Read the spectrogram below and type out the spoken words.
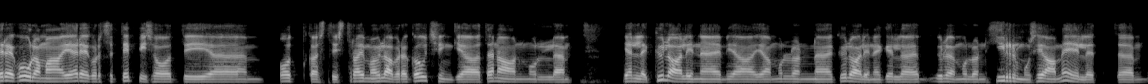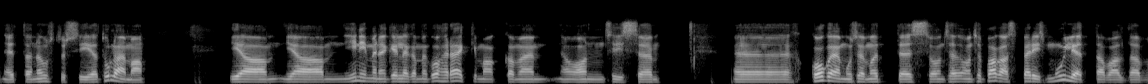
tere kuulama järjekordset episoodi podcastist Raimo Ülavere coaching ja täna on mul jälle külaline ja, ja mul on külaline, kelle üle mul on hirmus hea meel, et, et ta nõustus siia tulema. ja, ja inimene, kellega me kohe rääkima hakkame, on siis äh, kogemuse mõttes on see, on see pagast päris muljetavaldav.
